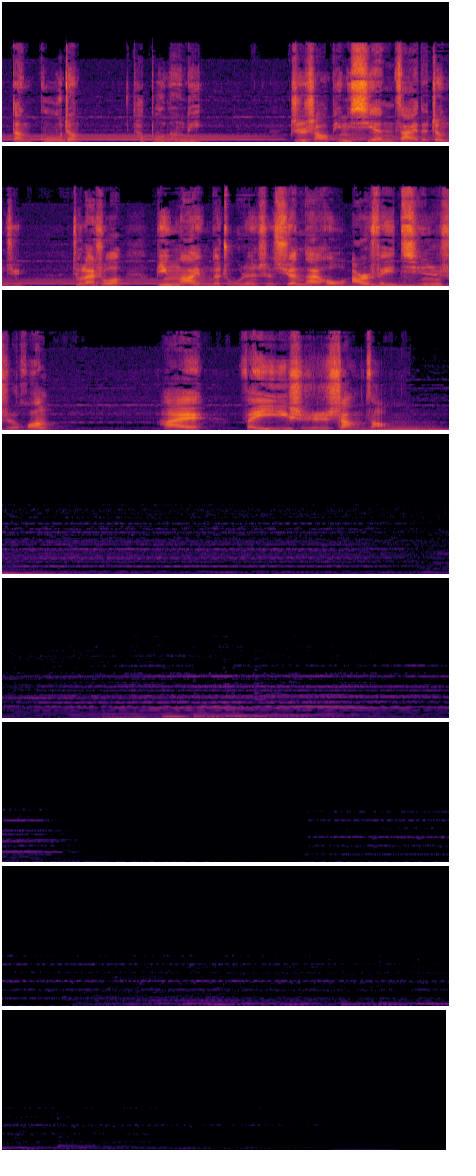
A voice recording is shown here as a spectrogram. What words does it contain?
但孤证他不能立，至少凭现在的证据。就来说，兵马俑的主人是宣太后，而非秦始皇，还为时尚早。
